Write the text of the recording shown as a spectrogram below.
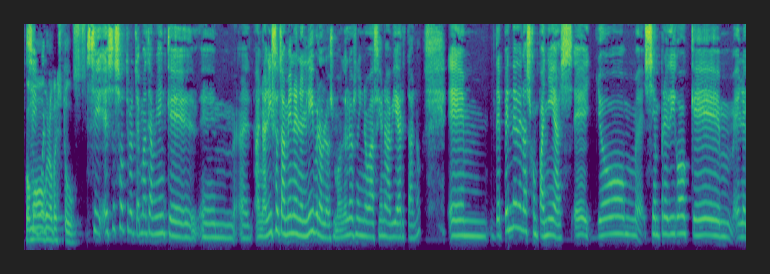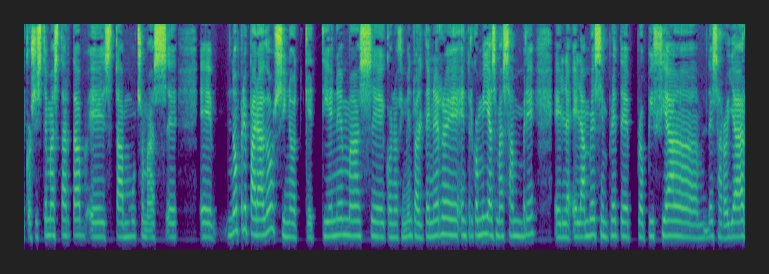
¿Cómo lo ves tú? Sí, ese es otro tema también que em, eh, analizo también en el libro, los modelos de innovación abierta. ¿no? Em, depende de las compañías. Eh, yo mm, siempre digo que em, el ecosistema startup está mucho más eh, no preparado, sino que tiene más eh, conocimiento. Al tener, eh, entre comillas, más hambre, el, hambre siempre te propicia desarrollar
